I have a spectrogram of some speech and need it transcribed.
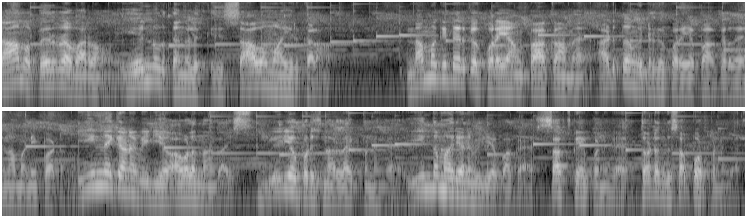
நாம் பெறுற வரம் இன்னொருத்தங்களுக்கு சாபமாக இருக்கலாம் நம்மக்கிட்ட இருக்க குறைய அவன் பார்க்காம அடுத்தவங்ககிட்ட இருக்க குறைய பார்க்குறத நம்ம நிப்பாட்டணும். இன்றைக்கான வீடியோ அவ்வளோதான் காய்ஸ் வீடியோ பிடிச்சிருந்தா லைக் பண்ணுங்கள் இந்த மாதிரியான வீடியோ பார்க்க சப்ஸ்கிரைப் பண்ணுங்கள் தொடர்ந்து சப்போர்ட் பண்ணுங்கள்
